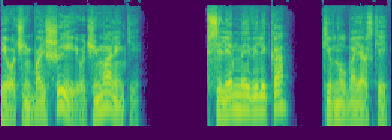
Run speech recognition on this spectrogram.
и очень большие, и очень маленькие. Вселенная велика, кивнул Боярский,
